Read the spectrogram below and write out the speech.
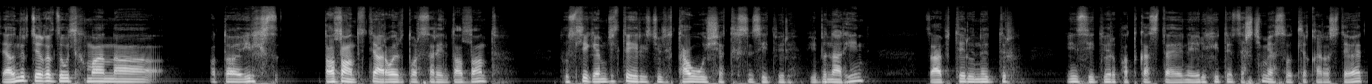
За өнөр жаргал зөвлөх маань э, одоо эх 7-онд тий 12 дугаар сарын 7-онд төслийг амжилттай хэрэгжүүлэх 5 үе шат гэсэн сэдвэр вебинар хийн. За би тэр өнөөдөр энэ сэдвэр подкастаа хийнэ. Ерөнхийдөө зарчмын асуудлыг гаргаж тавиад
